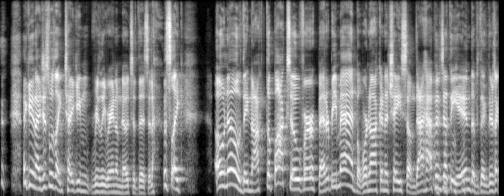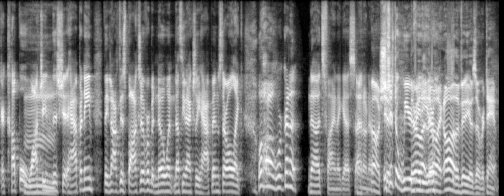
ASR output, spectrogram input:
again, I just was like taking really random notes of this, and I was like, "Oh no, they knocked the box over. Better be mad, but we're not going to chase them." That happens at the end. Of the, there's like a couple watching Mm. this shit happening. They knock this box over, but no one, nothing actually happens. They're all like, "Oh, we're gonna." No, it's fine. I guess I don't know. Oh, shit. It's just a weird They're video. like, they're like, oh, the video's over. Damn.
